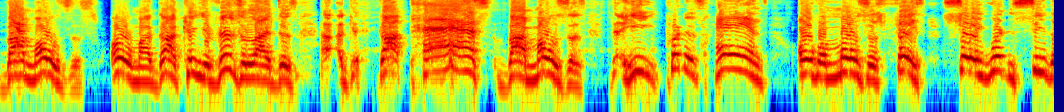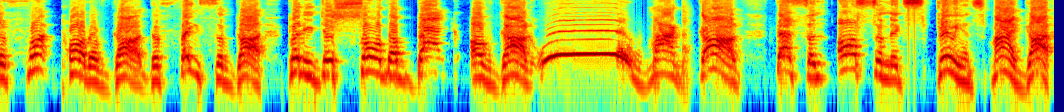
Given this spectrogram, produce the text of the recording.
by Moses. Oh my God. Can you visualize this? Uh, uh God passed by Moses. He put his hands over Moses' face so he wouldn't see the front part of God, the face of God, but he just saw the back of God. Ooh, my God. That's an awesome experience. My God.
